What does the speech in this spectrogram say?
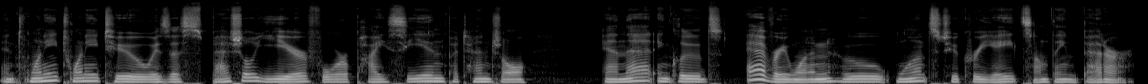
And 2022 is a special year for Piscean potential, and that includes everyone who wants to create something better.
